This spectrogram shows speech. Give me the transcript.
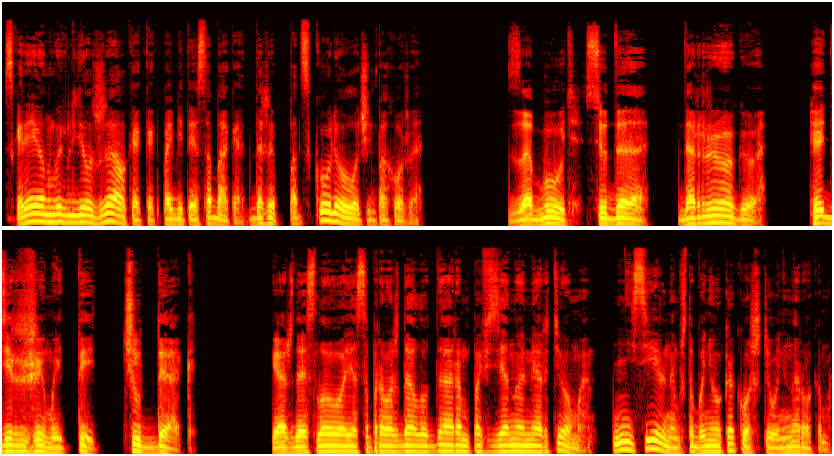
Скорее, он выглядел жалко, как побитая собака, даже подскуливал очень похоже. «Забудь, сюда, дорогу! Одержимый ты, чудак!» Каждое слово я сопровождал ударом по физиономии Артема, не сильным, чтобы не укокошить его ненароком,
